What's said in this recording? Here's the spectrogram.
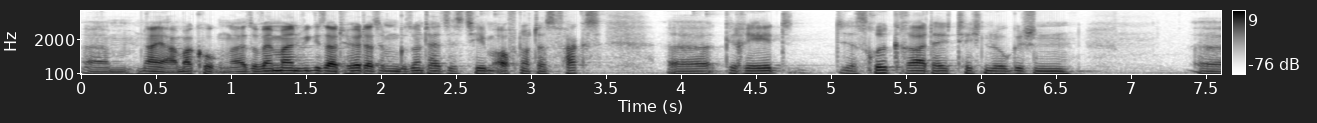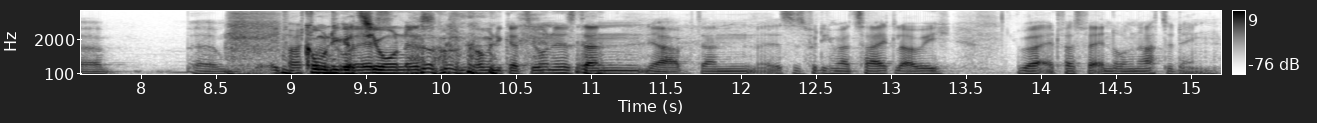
Ähm, naja, mal gucken. Also wenn man, wie gesagt, hört, dass im Gesundheitssystem oft noch das Faxgerät äh, das Rückgrat der technologischen äh, ähm, Kommunikation ist, ist. Kommunikation ist, dann, ja, dann ist es wirklich mal Zeit, glaube ich, über etwas Veränderung nachzudenken.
